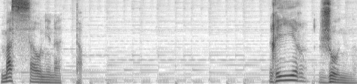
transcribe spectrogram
真っ青になった。Rire jaune.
